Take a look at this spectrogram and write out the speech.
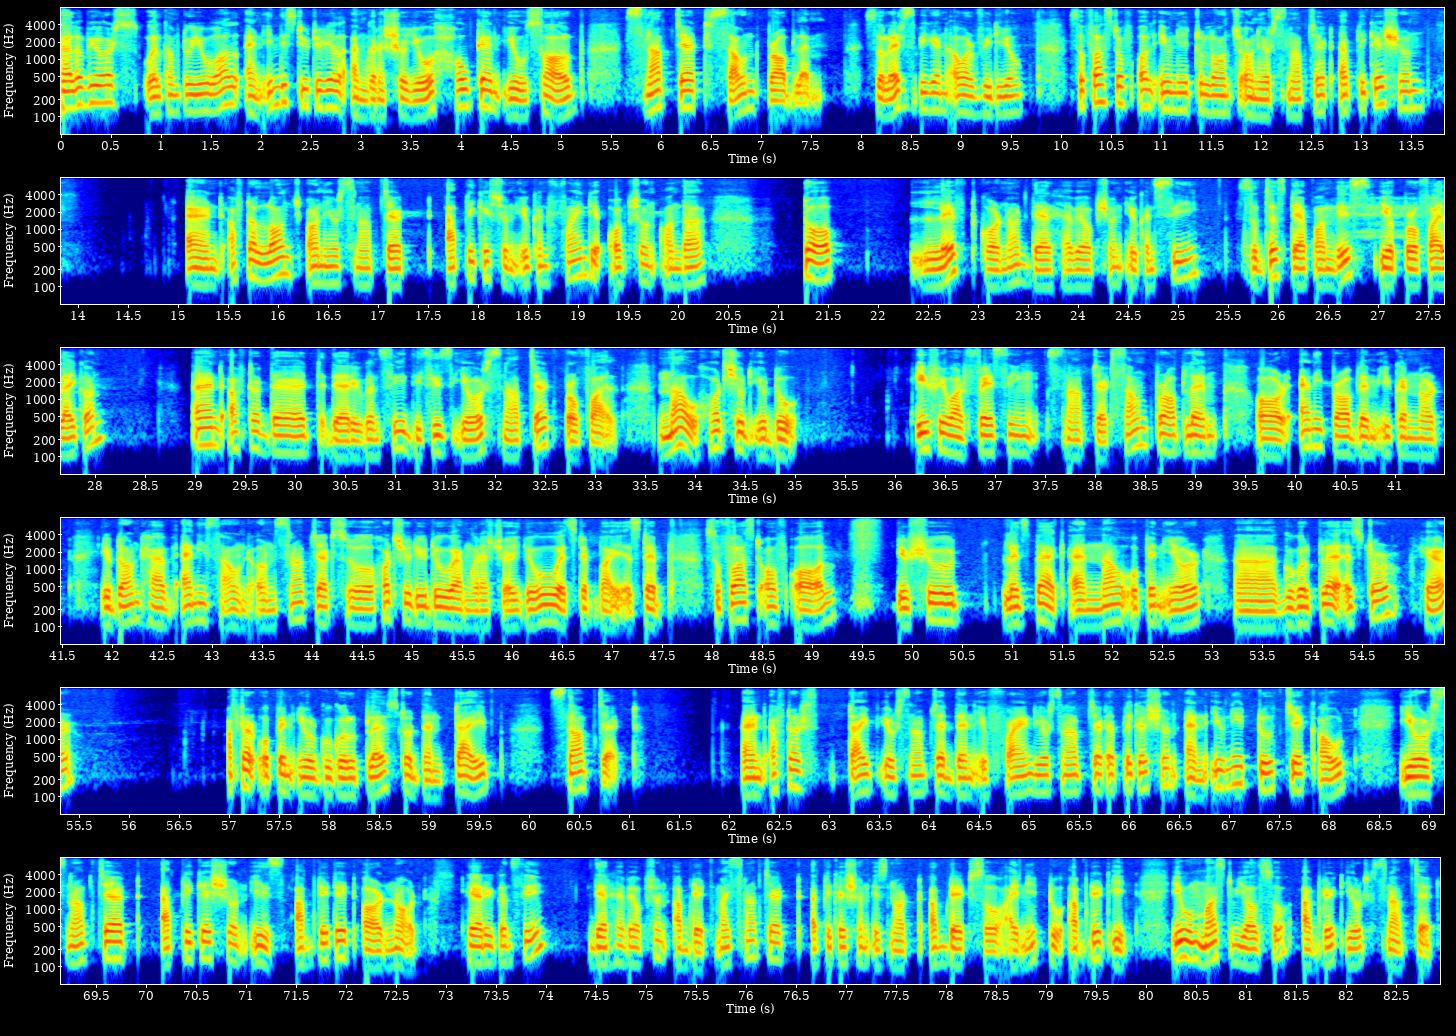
hello viewers welcome to you all and in this tutorial i'm gonna show you how can you solve snapchat sound problem. So let's begin our video. So first of all you need to launch on your snapchat application. And after launch on your snapchat application you can find a option on the top left corner. There have a option you can see. So just tap on this your profile icon and after that there you can see this is your snapchat profile. Now what should you do? If you are facing snapchat sound problem or any problem you cannot you don't have any sound on snapchat so what should you do? I'm gonna show you step by step. So first of all you should let's back and now open your uh, google play store here after open your google play store then type snapchat. And after type your snapchat then you find your snapchat application and you need to check out your snapchat application is updated or not. Here you can see there have a option update. My snapchat application is not update so i need to update it. You must be also update your snapchat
